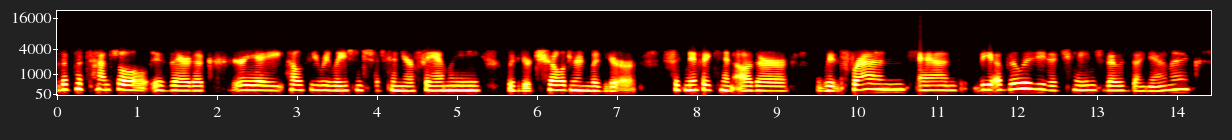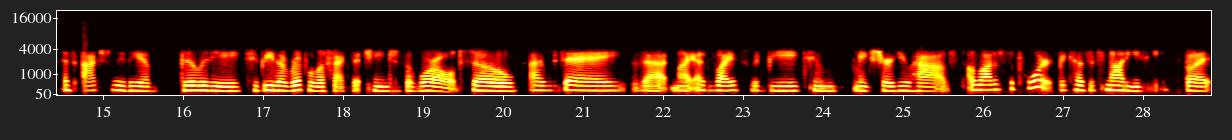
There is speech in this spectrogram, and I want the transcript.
the potential is there to create healthy relationships in your family, with your children, with your significant other, with friends. And the ability to change those dynamics is actually the ability to be the ripple effect that changes the world. So I would say that my advice would be to make sure you have a lot of support because it's not easy. But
